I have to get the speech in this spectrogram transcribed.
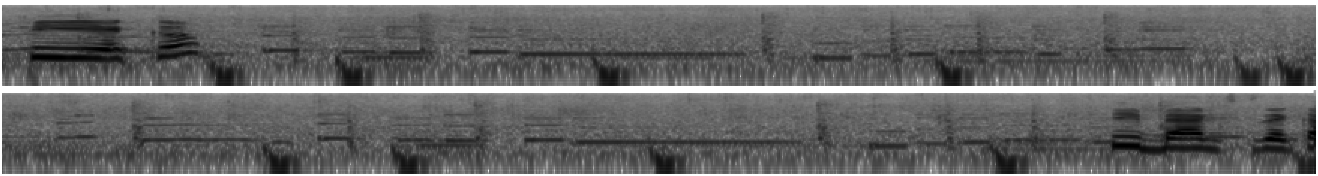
ටී එක ටී බෑග්ස් දෙකක්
